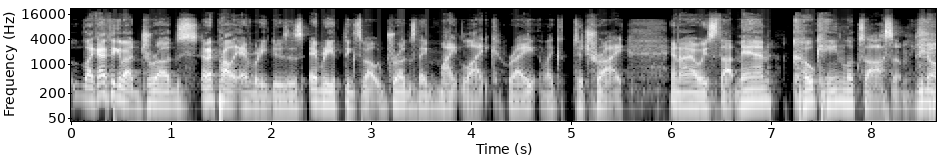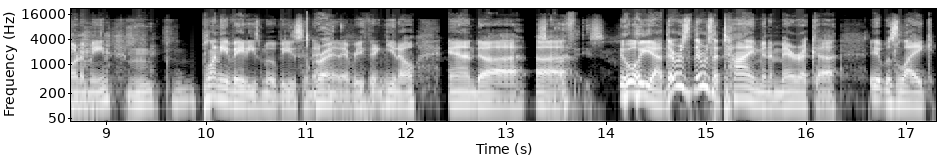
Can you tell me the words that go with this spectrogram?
like I think about drugs, and I probably everybody does this. Everybody thinks about drugs they might like, right? Like to try. And I always thought, man, cocaine looks awesome. You know what I mean? Plenty of '80s movies and, Right. and everything, you know. And uh, uh, Scarface. well, yeah, there was there was a time in America. It was like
